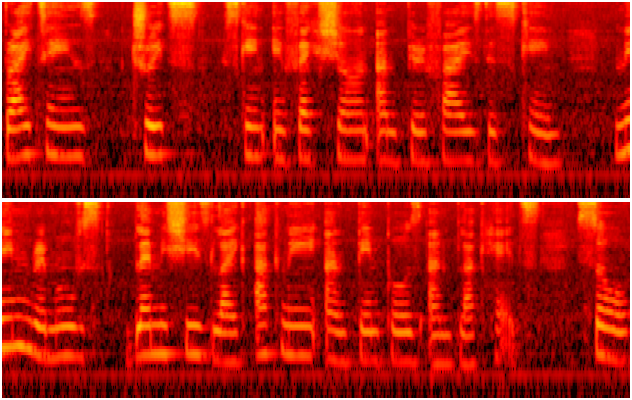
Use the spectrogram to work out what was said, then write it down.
brightens treats skin infection and purifies the skin. Neem removes blemishes like acne and pimples and blackheads. So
